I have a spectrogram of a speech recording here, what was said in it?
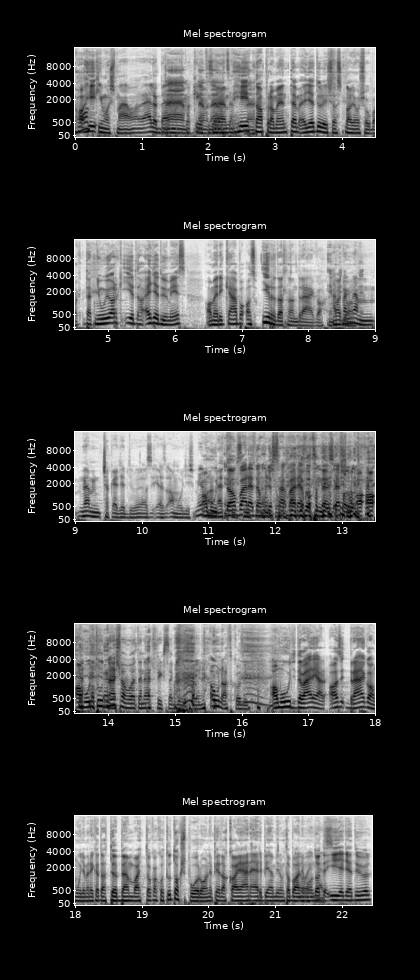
Ha Mondd hét, ki most már, előbb Nem, a nem, 2000 nem, hét ne. napra mentem egyedül, és azt nagyon sokba. Tehát New York, írd, ha egyedül mész Amerikába, az irdatlan drága. Én Hát meg nem, nem csak egyedül, az, az amúgy is. Miért Amúgy, de várjál, de amúgy a szá, várjál, amúgy tudnás, Nyitva volt a Netflix a gépén. unatkozik. Amúgy, de várjál, az drága amúgy Amerikában, ha többen vagytok, akkor tudtok spórolni. Például a kaján, Airbnb, amit a Barni mondott, de így egyedül,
